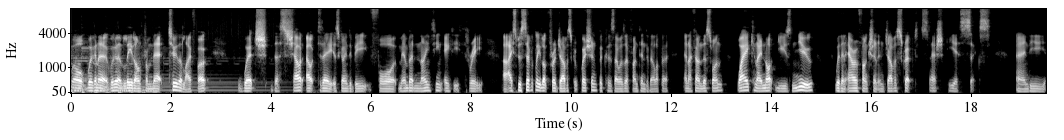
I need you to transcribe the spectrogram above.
Well, we're gonna we're gonna lead on from that to the lifeboat, which the shout out today is going to be for member 1983. Uh, I specifically looked for a JavaScript question because I was a front end developer, and I found this one. Why can I not use new with an arrow function in JavaScript slash ES6? And he,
